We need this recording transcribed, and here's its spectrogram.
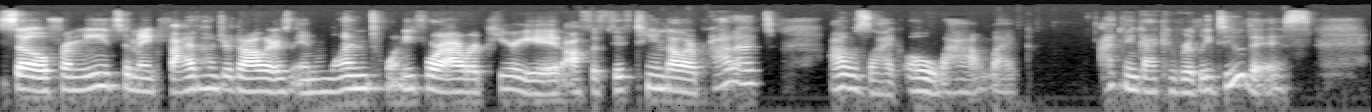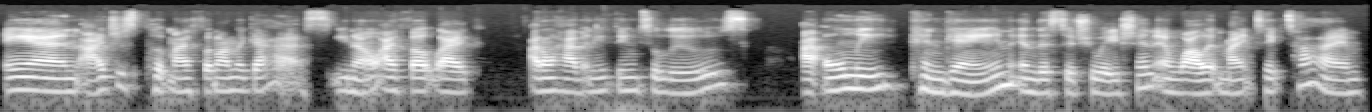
So for me to make $500 in one 24 hour period off a $15 product, I was like, oh, wow, like I think I could really do this. And I just put my foot on the gas. You know, I felt like I don't have anything to lose. I only can gain in this situation. And while it might take time,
